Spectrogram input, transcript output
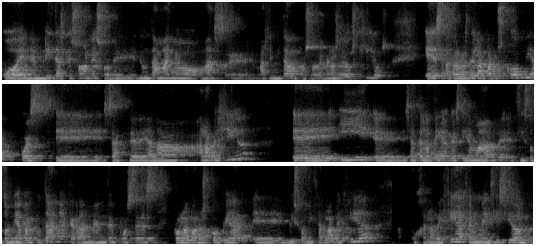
o en hembritas que son eso de, de un tamaño más, eh, más limitado, pues o de menos de 2 kilos, es a través de la laparoscopia, pues eh, se accede a la, a la vejiga y se hace la técnica que se llama cistotomía percutánea, que realmente pues es por la laparoscopia visualizar la vejiga, coger la vejiga, hacer una incisión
